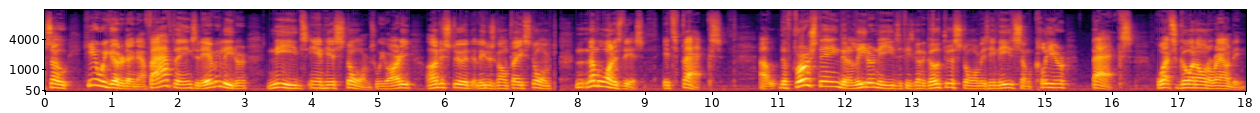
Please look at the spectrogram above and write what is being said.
So here we go today now. Five things that every leader needs in his storms. We've already understood that leaders are going to face storms. N- number one is this it's facts. Uh, the first thing that a leader needs if he's going to go through a storm is he needs some clear facts. What's going on around him.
